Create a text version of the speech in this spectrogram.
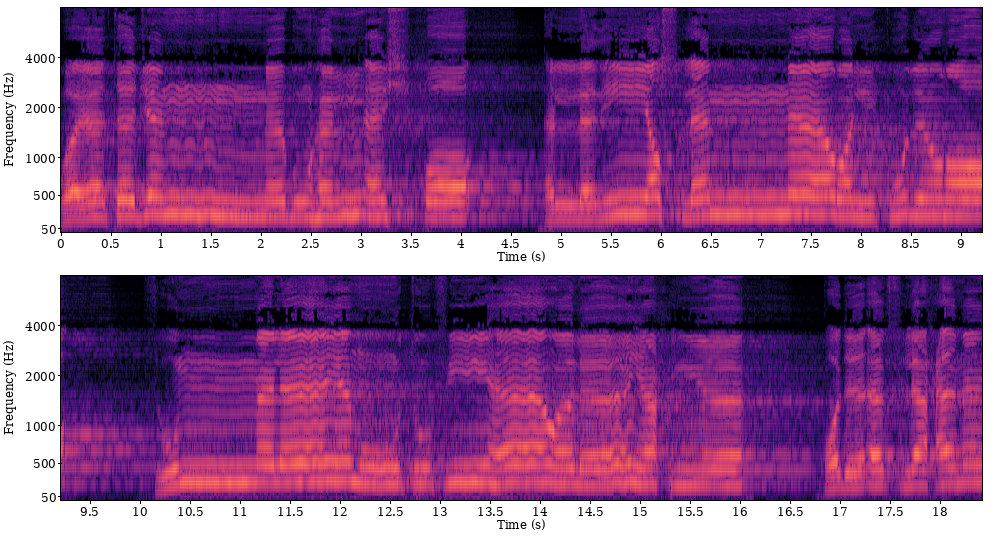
ويتجنبها الأشقى الذي يصلى النار الكبرى ثم لا يموت فيها ولا يحيا قد أفلح من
